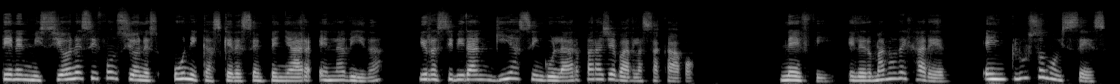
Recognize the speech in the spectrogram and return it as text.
Tienen misiones y funciones únicas que desempeñar en la vida y recibirán guía singular para llevarlas a cabo. Nefi, el hermano de Jared, e incluso Moisés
